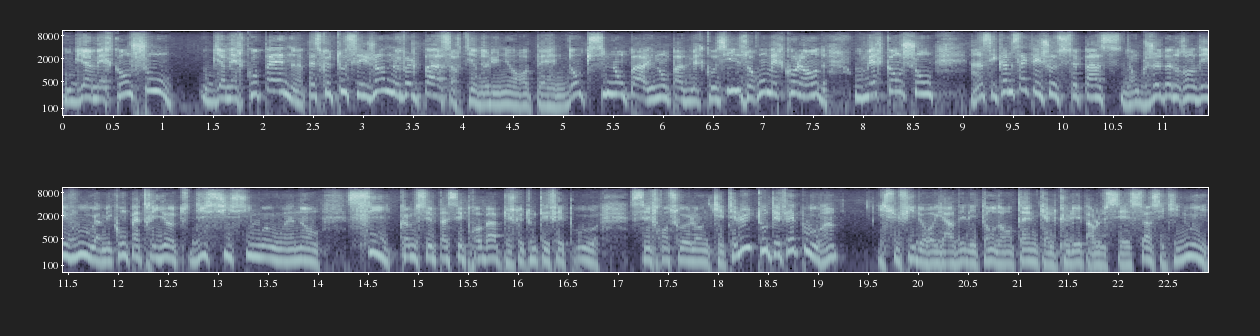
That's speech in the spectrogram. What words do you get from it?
ou bien Mercanchon, ou bien Mercopen, parce que tous ces gens ne veulent pas sortir de l'Union européenne. Donc s'ils n'ont pas, ils n'ont pas de Mercosi, ils auront Mercolande ou Mercanchon. Hein, c'est comme ça que les choses se passent. Donc je donne rendez-vous à mes compatriotes d'ici six mois ou un an, si, comme c'est assez probable, puisque tout est fait pour, c'est François Hollande qui est élu, tout est fait pour. Hein. Il suffit de regarder les temps d'antenne calculés par le CSA, c'est inouï.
